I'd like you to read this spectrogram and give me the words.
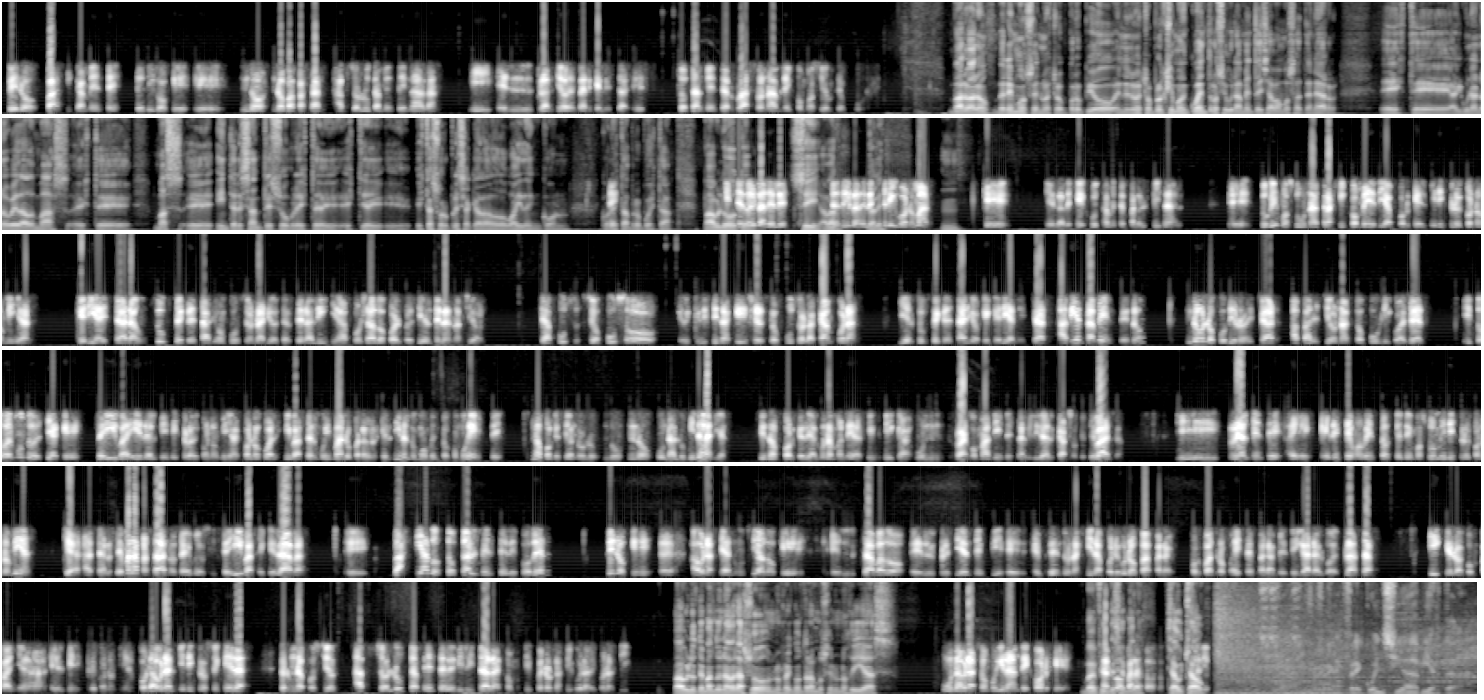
pero básicamente te digo que eh, no, no va a pasar absolutamente nada y el planteo de Merkel está, es totalmente razonable como siempre ocurre. Bárbaro, veremos en nuestro propio, en nuestro próximo encuentro seguramente ya vamos a tener este, alguna novedad más, este, más eh, interesante sobre este, este, eh, esta sorpresa que ha dado Biden con, con esta propuesta. Pablo, te, doy la del, sí, te doy la del estribo nomás, ¿Mm? que, que la dejé justamente para el final. Eh, tuvimos una tragicomedia porque el ministro de Economía quería echar a un subsecretario, un funcionario de tercera línea, apoyado por el presidente de la Nación. Se opuso, se opuso eh, Cristina Kirchner, se opuso la Cámpora y el subsecretario que querían echar abiertamente, ¿no? No lo pudieron echar, apareció un acto público ayer y todo el mundo decía que se iba a ir el ministro de Economía, con lo cual iba a ser muy malo para la Argentina en un momento como este, no porque sea no, una luminaria, sino porque de alguna manera significa un rasgo más de inestabilidad del caso que se vaya. Y realmente eh, en este momento tenemos un ministro de Economía que hasta la semana pasada no sabemos si se iba, se quedaba, eh, vaciado totalmente de poder, pero que eh, ahora se ha anunciado que el sábado el presidente eh, emprende una gira por Europa para por cuatro países para mendigar algo de plata y que lo acompaña el ministro de Economía. Por ahora el ministro se queda, pero en una posición absolutamente debilitada como si fuera una figura decorativa. Pablo, te mando un abrazo, nos reencontramos en unos días. Un abrazo muy grande, Jorge. Buen fin de semana. Chau, chau. Frecuencia abierta.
